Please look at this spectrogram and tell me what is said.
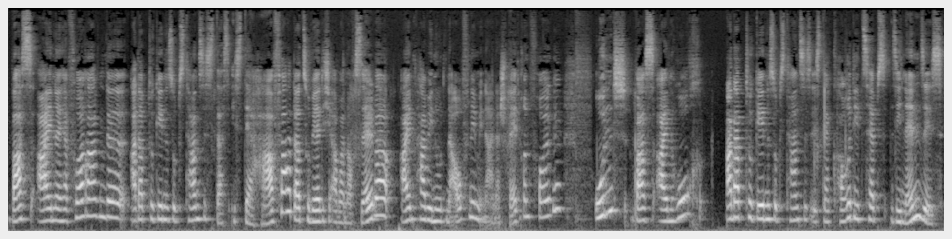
Was eine hervorragende adaptogene Substanz ist, das ist der Hafer. Dazu werde ich aber noch selber ein paar Minuten aufnehmen in einer späteren Folge. Und was ein hoch adaptogene Substanz ist, ist der Cordyceps sinensis.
